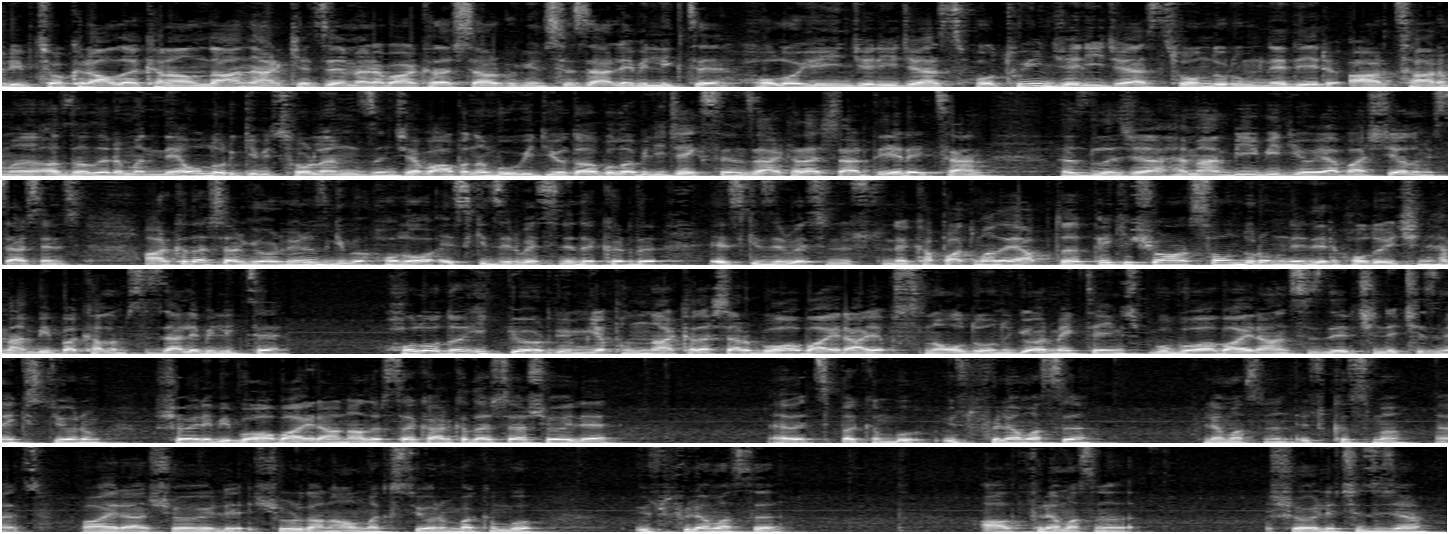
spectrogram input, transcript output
Kripto Krallığı kanalından herkese merhaba arkadaşlar. Bugün sizlerle birlikte Holo'yu inceleyeceğiz, HOT'u inceleyeceğiz. Son durum nedir, artar mı, azalır mı, ne olur gibi sorularınızın cevabını bu videoda bulabileceksiniz arkadaşlar diyerekten hızlıca hemen bir videoya başlayalım isterseniz. Arkadaşlar gördüğünüz gibi Holo eski zirvesini de kırdı. Eski zirvesinin üstünde kapatma da yaptı. Peki şu an son durum nedir Holo için hemen bir bakalım sizlerle birlikte. Holo'da ilk gördüğüm yapının arkadaşlar boğa bayrağı yapısının olduğunu görmekteyim. Bu boğa bayrağını sizler için de çizmek istiyorum. Şöyle bir boğa bayrağını alırsak arkadaşlar şöyle. Evet bakın bu üst flaması. Flamasının üst kısmı. Evet bayrağı şöyle şuradan almak istiyorum. Bakın bu üst flaması. Alt flamasını şöyle çizeceğim.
